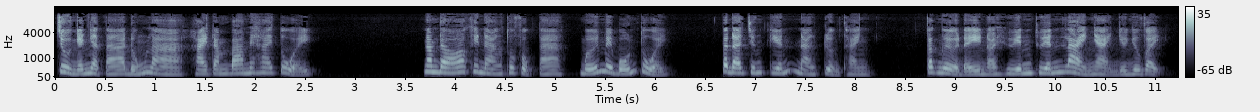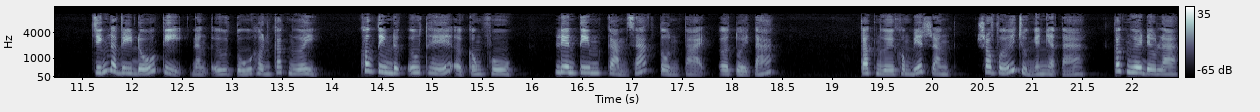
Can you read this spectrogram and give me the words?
Chủ nhân nhà ta đúng là 232 tuổi. Năm đó khi nàng thu phục ta mới 14 tuổi, ta đã chứng kiến nàng trưởng thành. Các người ở đây nói huyến thuyến lại nhải nhiều như vậy. Chính là vì đố kỵ nàng ưu tú hơn các ngươi. Không tìm được ưu thế ở công phu, liền tìm cảm giác tồn tại ở tuổi tác. Các ngươi không biết rằng so với chủ nhân nhà ta, các ngươi đều là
